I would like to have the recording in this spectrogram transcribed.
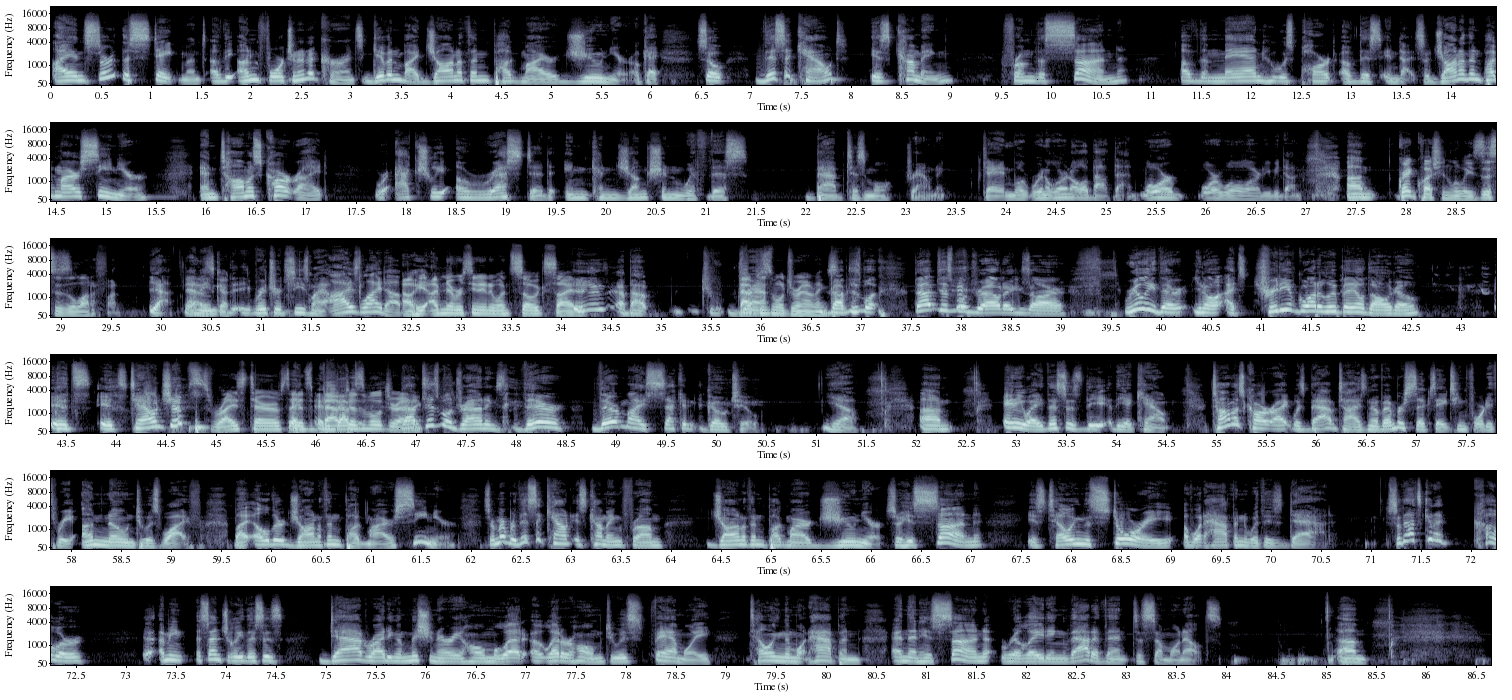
I insert the statement of the unfortunate occurrence given by Jonathan Pugmire Jr. Okay, so this account is coming from the son of the man who was part of this indictment. So Jonathan Pugmire Sr. and Thomas Cartwright were actually arrested in conjunction with this baptismal drowning. Okay, and we're, we're going to learn all about that, or or we'll already be done. Um, Great question, Louise. This is a lot of fun. Yeah, yeah I mean, Richard sees my eyes light up. Oh, he, I've never seen anyone so excited about dr- baptismal drownings. Baptismal baptismal drownings are really they're you know it's Treaty of Guadalupe Hidalgo. It's it's townships. It's rice tariffs and, it's, it's baptismal bapti- drownings. Baptismal drownings. They're they're my second go to. Yeah. Um, anyway, this is the the account. Thomas Cartwright was baptized November 6, 1843, unknown to his wife, by Elder Jonathan Pugmire Sr. So remember, this account is coming from Jonathan Pugmire Jr. So his son is telling the story of what happened with his dad. So that's going to color I mean, essentially, this is dad writing a missionary home let, a letter home to his family, telling them what happened, and then his son relating that event to someone else. Um,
